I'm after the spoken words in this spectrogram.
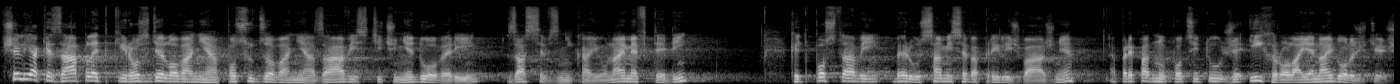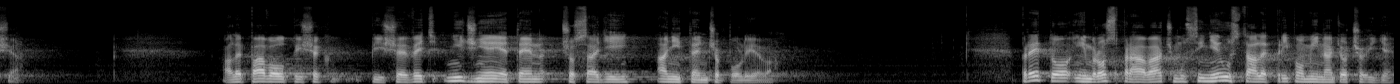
Všelijaké zápletky rozdeľovania, posudzovania, závisti či nedôvery zase vznikajú, najmä vtedy, keď postavy berú sami seba príliš vážne a prepadnú pocitu, že ich rola je najdôležitejšia. Ale Pavol píše, píše, veď nič nie je ten, čo sadí, ani ten, čo polieva. Preto im rozprávač musí neustále pripomínať, o čo ide.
